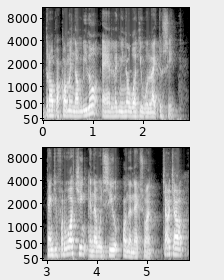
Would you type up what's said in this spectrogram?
drop a comment down below and let me know what you would like to see. Thank you for watching and I will see you on the next one. Ciao, ciao!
